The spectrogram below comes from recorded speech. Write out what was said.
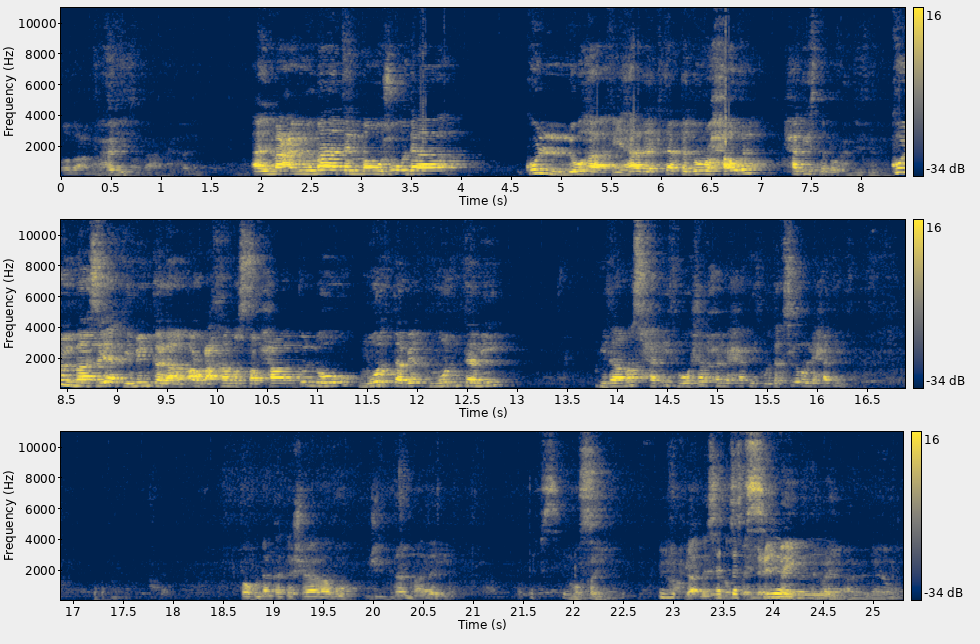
وضع حديث المعلومات الموجودة كلها في هذا الكتاب تدور حول حديث نبوي حديث كل ما سيأتي من كلام أربع خمس صفحات كله مرتبط منتمي إلى نص حديث هو شرح لحديث وتفسير لحديث. فهناك تشابه جدا ما بين تفسير. نصين. لا ليس نصين علمين.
